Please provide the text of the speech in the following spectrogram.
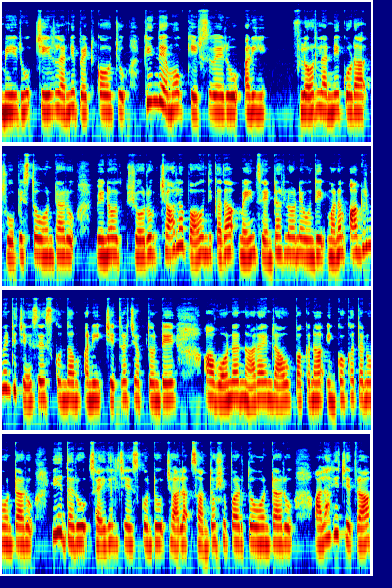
మీరు చీరలన్నీ పెట్టుకోవచ్చు. కిందేమో కిడ్స్ వేరు అని ఫ్లోర్లన్నీ కూడా చూపిస్తూ ఉంటారు. వినోద్ షోరూమ్ చాలా బాగుంది కదా? మెయిన్ సెంటర్లోనే ఉంది. మనం అగ్రిమెంట్ చేసేసుకుందాం అని చిత్ర చెప్తుంటే ఆ ఓనర్ నారాయణరావు పక్కన ఇంకొకతను ఉంటారు. ఇద్దరు సైగలు చేసుకుంటూ చాలా సంతోషపడుతూ ఉంటారు. అలాగే చిత్ర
